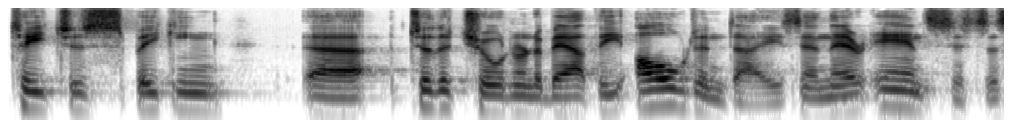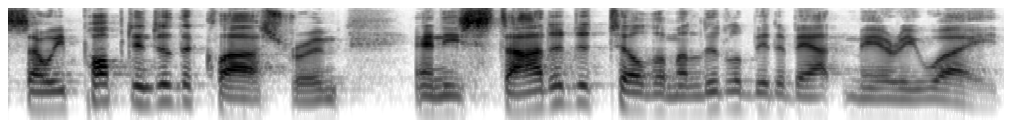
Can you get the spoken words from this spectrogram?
teachers speaking uh, to the children about the olden days and their ancestors. So he popped into the classroom and he started to tell them a little bit about Mary Wade.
